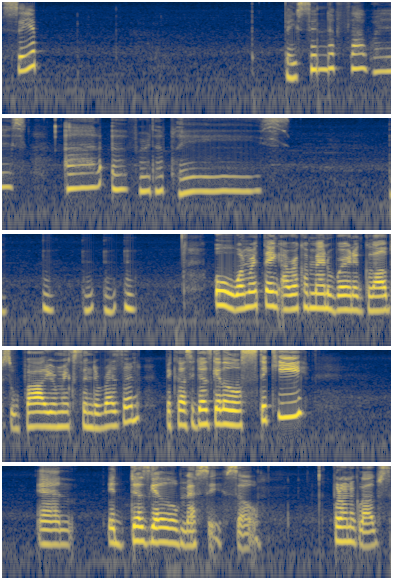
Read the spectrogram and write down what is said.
So, yep. Placing the flowers all over the place. Mm, mm, mm, oh, one more thing. I recommend wearing the gloves while you're mixing the resin because it does get a little sticky and it does get a little messy. So put on the gloves.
